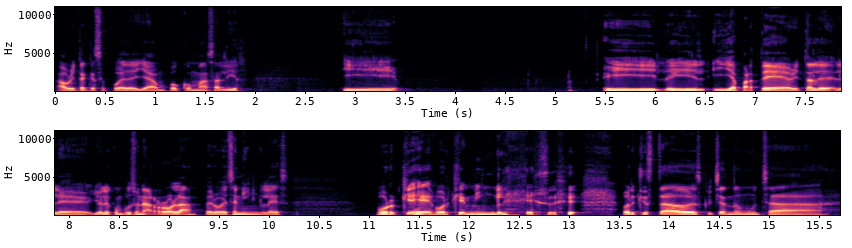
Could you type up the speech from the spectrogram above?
ahorita que se puede ya un poco más salir. Y... Y, y, y aparte, ahorita le, le- yo le compuse una rola, pero es en inglés. ¿Por qué? Porque en inglés. Porque he estado escuchando mucha.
